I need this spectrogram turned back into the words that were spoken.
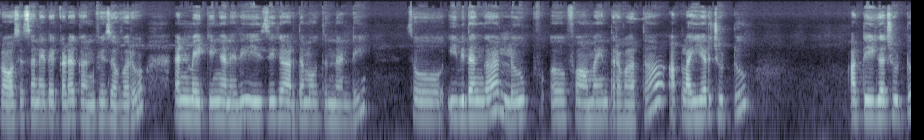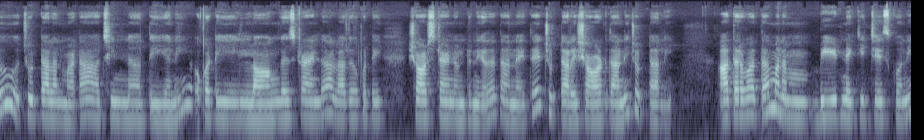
ప్రాసెస్ అనేది ఎక్కడ కన్ఫ్యూజ్ అవ్వరు. అండ్ మేకింగ్ అనేది ఈజీగా అర్థమవుతుందండి. సో ఈ విధంగా లూప్ ఫామ్ అయిన తర్వాత ఆ ప్లయ్యర్ చుట్టూ ఆ తీగ చుట్టూ చుట్టాలన్నమాట. ఆ చిన్న తీగని ఒకటి లాంగ్ స్టాండ్ అలాగే ఒకటి షార్ట్ స్టాండ్ ఉంటుంది కదా దాన్ని అయితే చుట్టాలి. షార్ట్ దాన్ని చుట్టాలి. ఆ తర్వాత మనం బీడ్ నెక్కిచ్చేసుకొని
